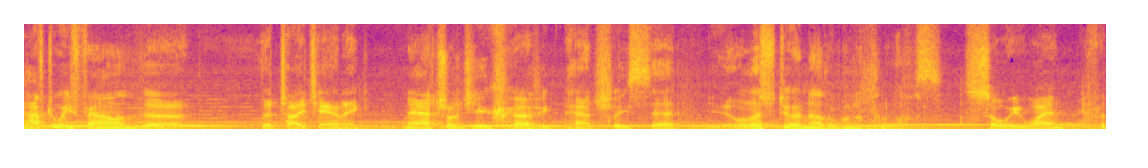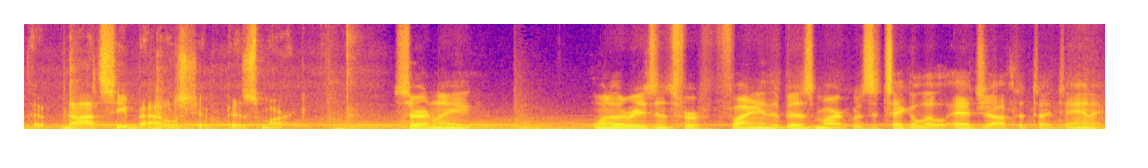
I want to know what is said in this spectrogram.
After we found the, the Titanic, National Geographic naturally said, well, let's do another one of those. So we went for the Nazi battleship Bismarck. Certainly, one of the reasons for finding the Bismarck was to take a little edge off the Titanic.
